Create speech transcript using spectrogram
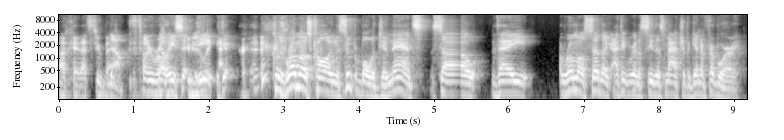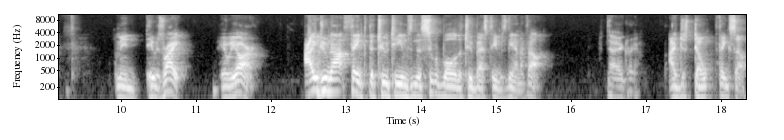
Okay, that's too bad. No. Tony No, Romo he said- usually he- accurate. because Romo's calling the Super Bowl with Jim Nantz. So they Romo said like, I think we're going to see this matchup again in February. I mean, he was right. Here we are. I do not think the two teams in the Super Bowl are the two best teams in the NFL. I agree. I just don't think so.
